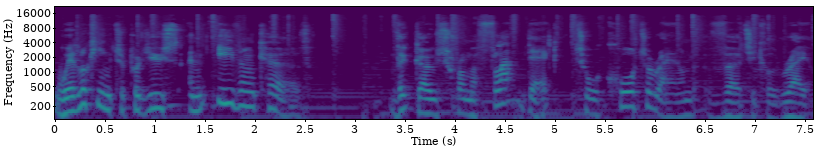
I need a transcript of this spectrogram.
We're looking to produce an even curve that goes from a flat deck to a quarter round vertical rail.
